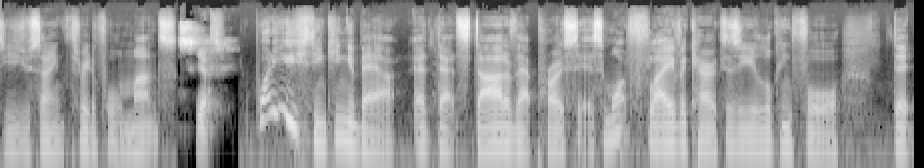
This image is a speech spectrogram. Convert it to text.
you're saying three to four months. Yes. What are you thinking about at that start of that process, and what flavor characters are you looking for? That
